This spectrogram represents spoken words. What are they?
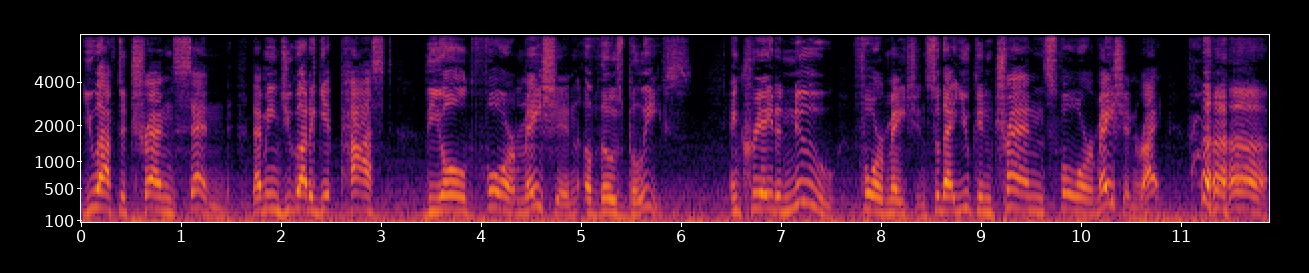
you have to transcend. That means you got to get past the old formation of those beliefs and create a new formation so that you can transformation, right?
